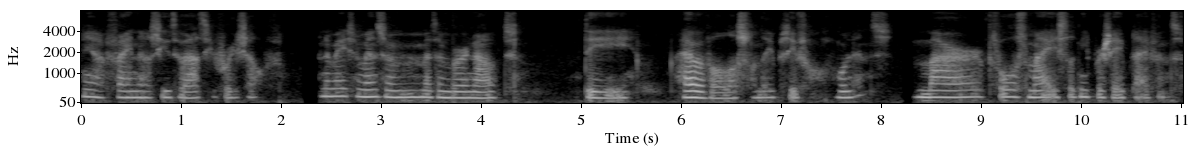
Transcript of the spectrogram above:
ja, fijnere situatie voor jezelf. En de meeste mensen met een burn-out, die hebben wel last van depressieve gevoelens. Maar volgens mij is dat niet per se blijvend.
